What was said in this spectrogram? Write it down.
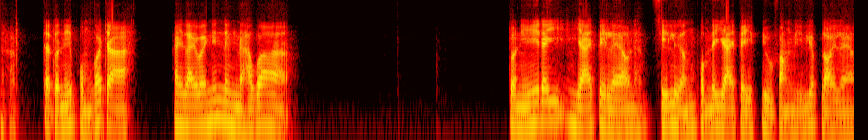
นะครับ แต่ตัวนี้ผมก็จะ ไฮไลท์ไว้นิดนึงนะครับว่า ตัวนี้ได้ย้ายไปแล้วนะครับ สีเหลืองผมได้ย้ายไปอยู่ฝั่งนี้เรียบร้อยแล้ว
